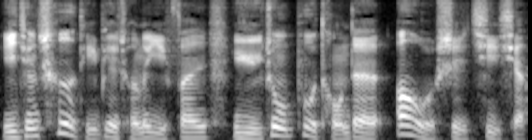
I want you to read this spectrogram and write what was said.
已经彻底变成了一番与众不同的傲世气象，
